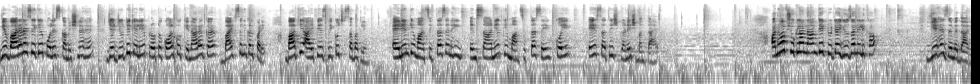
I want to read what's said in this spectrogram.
ये वाराणसी के पुलिस कमिश्नर हैं, जो ड्यूटी के लिए प्रोटोकॉल को किनारा कर बाइक से निकल पड़े। बाकी आईपीएस भी कुछ सबक लें। एलियन की मानसिकता से नहीं, इंसानियत की मानसिकता से कोई ए सतीश गणेश बनता है। अनुभव शुक्ला नाम के एक ट्विटर यूज़र ने लिखा यह है ज़िम्मेदारी।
